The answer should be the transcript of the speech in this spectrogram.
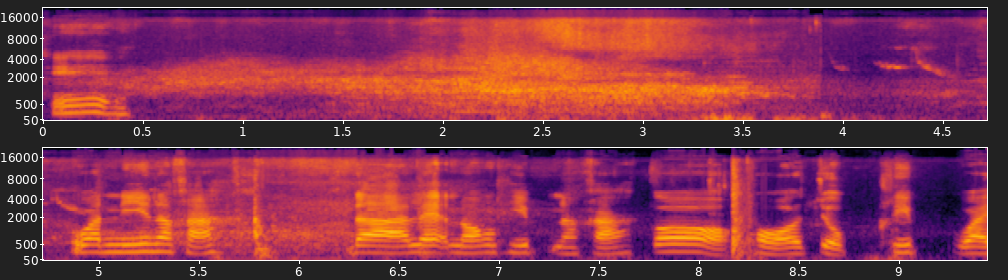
เค วันนี้นะคะ ดาและน้องทิพย์นะคะ ก็ขอจบคลิปไว้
